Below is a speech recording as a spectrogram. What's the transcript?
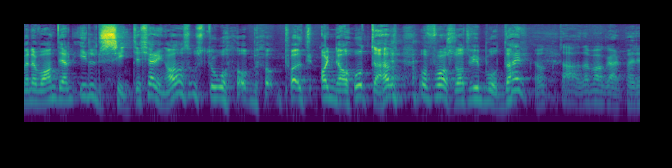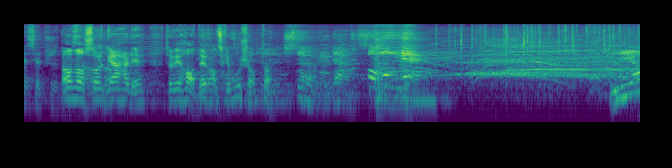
Men det var en del illsinte kjerringer som sto på et annet hotell og foreslo at vi bodde der. Ja, da, det var gærent på resepsjonen. Ja, noe så gærent. Så vi hadde det ganske morsomt. da. Ja,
